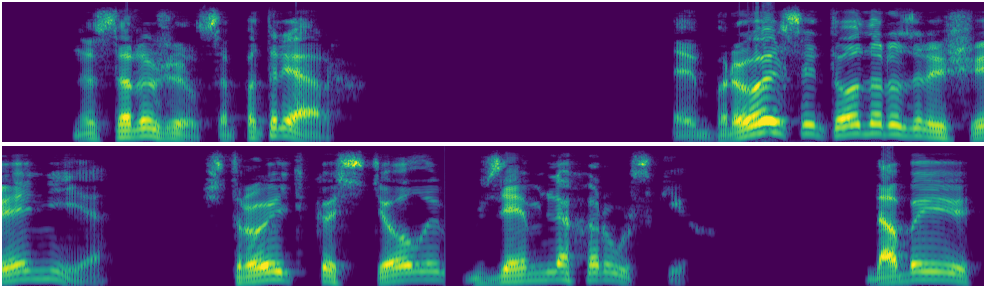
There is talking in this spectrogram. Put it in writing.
— насторожился патриарх. Просит он разрешения строить костелы в землях русских, дабы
